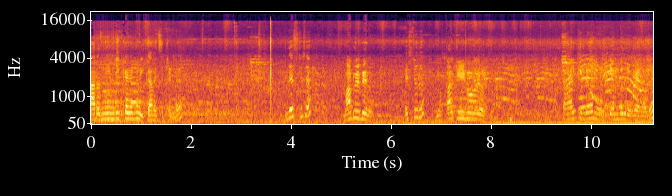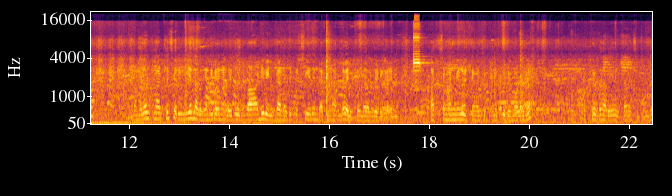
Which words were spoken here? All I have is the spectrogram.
നറുനീണ്ടിക്കിഴങ്ങ് വിൽക്കാൻ വെച്ചിട്ടുണ്ട്. ಇದು ಎಷ್ಟು ಸರ್ ಮಾಗನೇ ಬೇರು ಎಷ್ಟು ಇದು ಕಾಲ್ಕಿ ನೂರೈವತ್ತು കാൽ കിലോ നൂറ്റി അമ്പത് രൂപയാണത് നമ്മൾ നാട്ടിൽ ചെറിയ നറുനണ്ടി കിഴങ്ങുള്ള ഇത് ഒരുപാട് വലുതാണ് ഇത് കൃഷി ചെയ്ത് ഉണ്ടാക്കുന്ന നല്ല വലിപ്പമുണ്ട് നറുനണ്ടി കിഴങ്ങ് പച്ചമഞ്ഞൾ വിൽക്കാൻ വെച്ചിട്ടുണ്ട് കുരുമുളക് ഒക്കെ ഇവിടെ നിറയെ വിൽക്കാൻ വെച്ചിട്ടുണ്ട്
